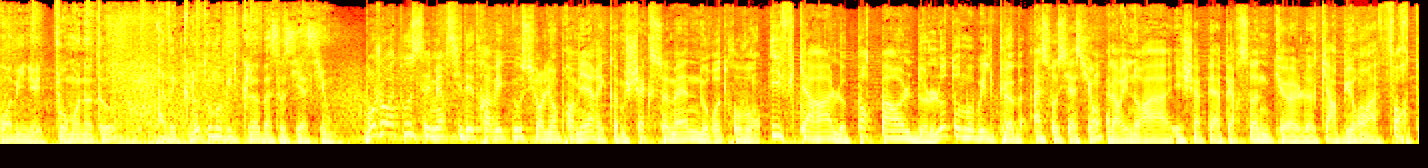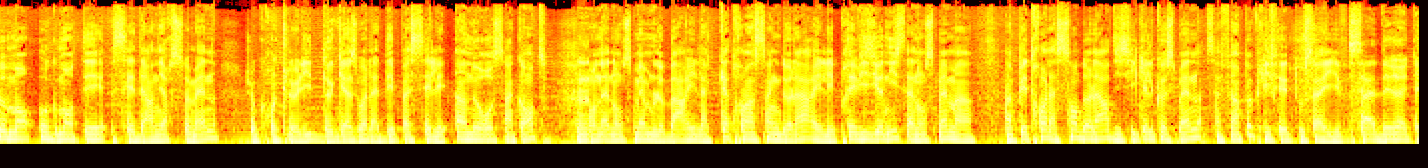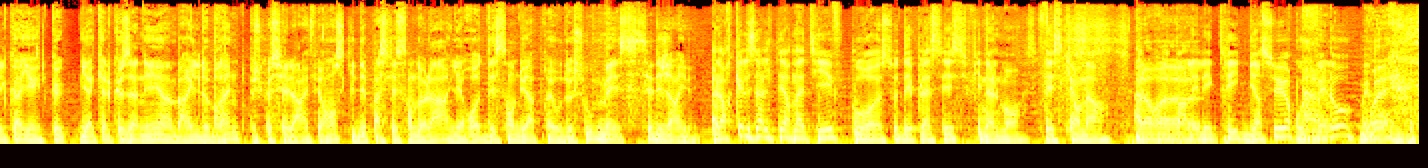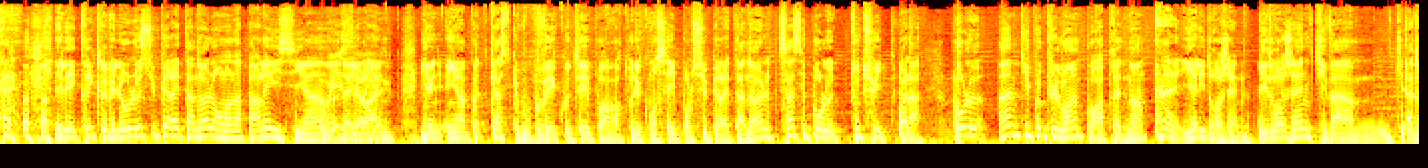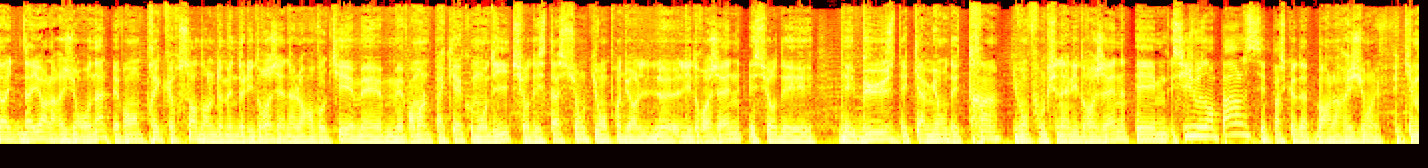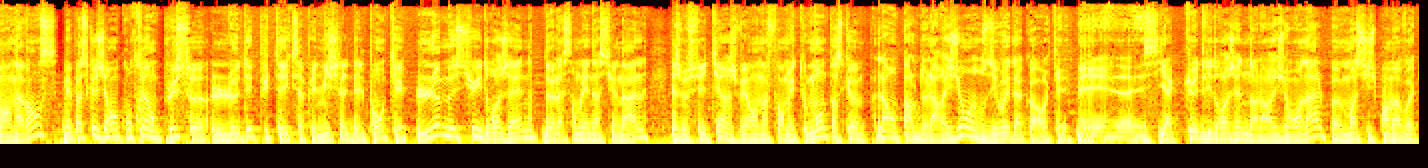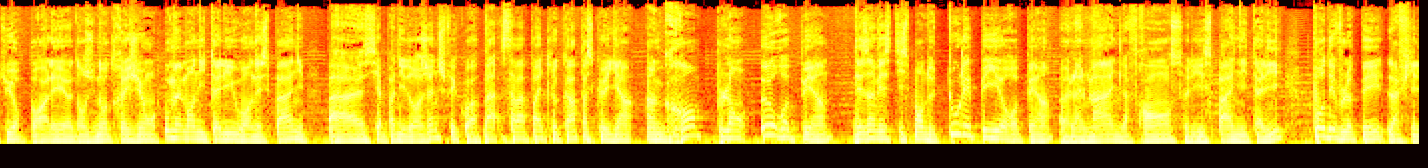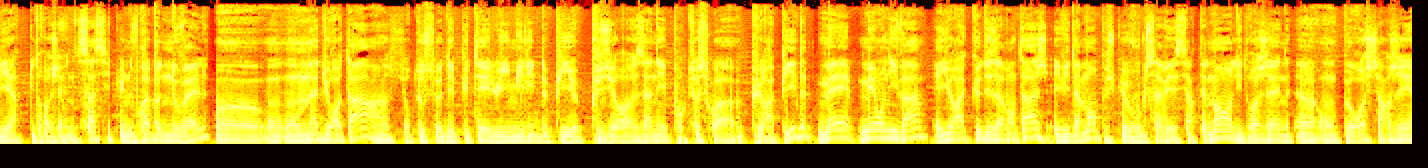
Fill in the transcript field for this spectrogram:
3 minutes pour mon auto avec l'Automobile Club Association. Bonjour à tous et merci d'être avec nous sur Lyon Première et comme chaque semaine nous retrouvons Yves Cara, le porte-parole de l'Automobile Club Association. Alors il n'aura échappé à personne que le carburant a fortement augmenté ces dernières semaines. Je crois que le litre de gasoil a dépassé les 1,50€. On annonce même le baril à 85 dollars et les prévisionnistes annoncent même un, un pétrole à 100 dollars d'ici quelques semaines. Ça fait un peu pliffer tout ça Yves. Ça a déjà été le cas il y a quelques, il a un baril de Brent, puisque c'est la référence, qui dépasse les 100 dollars. Il est redescendu après au-dessous, mais c'est déjà arrivé. Alors quelles alternatives pour euh, se déplacer finalement? Est-ce qu'il y en a? Alors, à part euh, l'électrique bien sûr ou alors, le vélo mais ouais. bon. Électrique, le vélo, le super éthanol, on en a parlé ici. Hein. Oui, D'ailleurs, il y, a y a y a un podcast que vous pouvez écouter pour avoir tous les conseils pour le super éthanol. Ça, c'est pour le tout de suite. Voilà. Pour le un petit peu plus loin, pour après-demain, il y a l'hydrogène. L'hydrogène qui va, ah, d'ailleurs, la région Rhône-Alpes est vraiment précurseur dans le domaine de l'hydrogène. Alors, Wauquiez mais, mais vraiment le paquet, comme on dit, sur des stations qui vont produire l'hydrogène et sur des, des bus, des camions, des trains qui vont fonctionner à l'hydrogène. Et si je vous en parle, c'est parce que d'abord la région est effectivement en avance, mais parce que j'ai rencontré en plus euh, le député qui s'appelle Michel Delpont, qui est le monsieur hydrogène de l'Assemblée nationale. Et je me suis dit, tiens, je vais en informer tout le monde parce que là, on parle de la région, on se dit, oui, d'accord, ok. Mais euh, s'il y a que de l'hydrogène dans la région Rhône-Alpes, moi, si je prends ma voiture pour aller euh, dans une autre région, ou même en Italie ou en Espagne, bah, s'il n'y a pas d'hydrogène, je fais Bah, ça va pas être le cas parce qu'il y a un grand plan européen des investissements de tous les pays européens, euh, l'Allemagne, la France, l'Espagne, l'Italie, pour développer la filière hydrogène. Ça, c'est une vraie bonne nouvelle. Euh, on, a du retard, hein, surtout ce député, lui, il milite depuis euh, plusieurs années pour que ce soit plus rapide. Mais, mais on y va, et il y aura que des avantages, évidemment, puisque vous le savez certainement, l'hydrogène, on peut recharger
